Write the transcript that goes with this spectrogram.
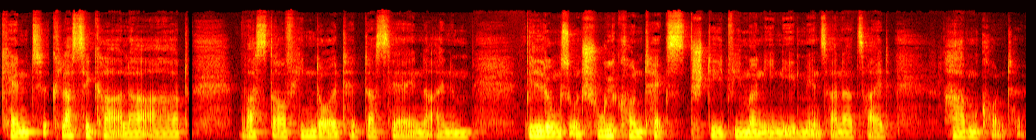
kennt Klassiker aller Art, was darauf hindeutet, dass er in einem Bildungs- und Schulkontext steht, wie man ihn eben in seiner Zeit haben konnte.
